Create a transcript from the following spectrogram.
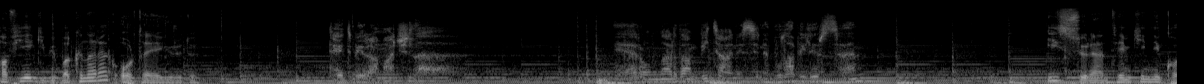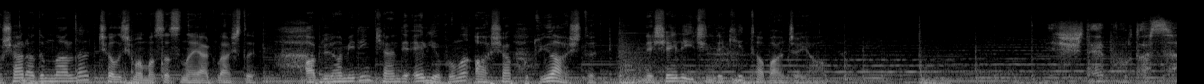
Hafiye gibi bakınarak ortaya yürüdü. Tedbir amaçlı. Eğer onlardan bir tanesini bulabilirsem İz süren temkinli koşar adımlarla çalışma masasına yaklaştı. Abdülhamid'in kendi el yapımı ahşap kutuyu açtı. Neşeyle içindeki tabancayı aldı. işte buradasın.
